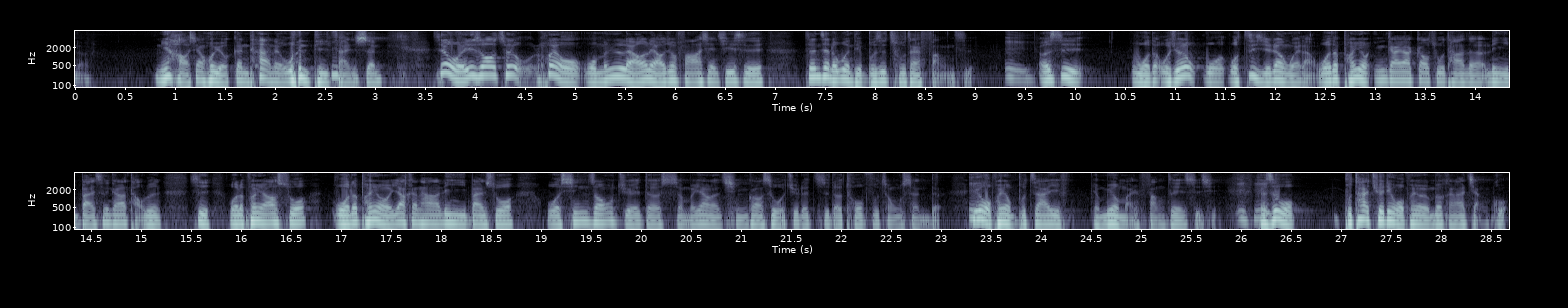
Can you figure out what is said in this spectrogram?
了，你好像会有更大的问题产生。所以我一说，所以会有我们聊一聊，就发现其实真正的问题不是出在房子，嗯，而是我的，我觉得我我自己认为啦，我的朋友应该要告诉他的另一半，甚至跟他讨论，是我的朋友要说，我的朋友要跟他的另一半说。我心中觉得什么样的情况是我觉得值得托付终身的？因为我朋友不在意有没有买房这件事情，可是我不太确定我朋友有没有跟他讲过。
